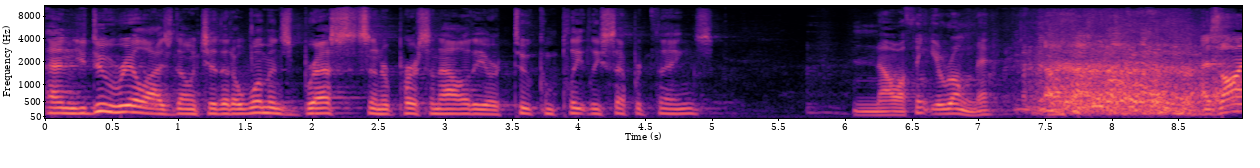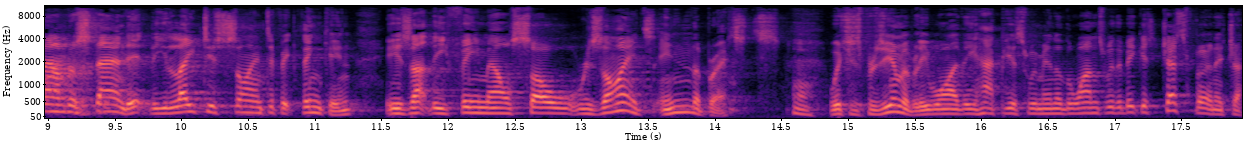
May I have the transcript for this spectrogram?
And you do realize, don't you, that a woman's breasts and her personality are two completely separate things? No, I think you're wrong there. Uh, as I understand it, the latest scientific thinking is that the female soul resides in the breasts, which is presumably why the happiest women are the ones with the biggest chest furniture.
